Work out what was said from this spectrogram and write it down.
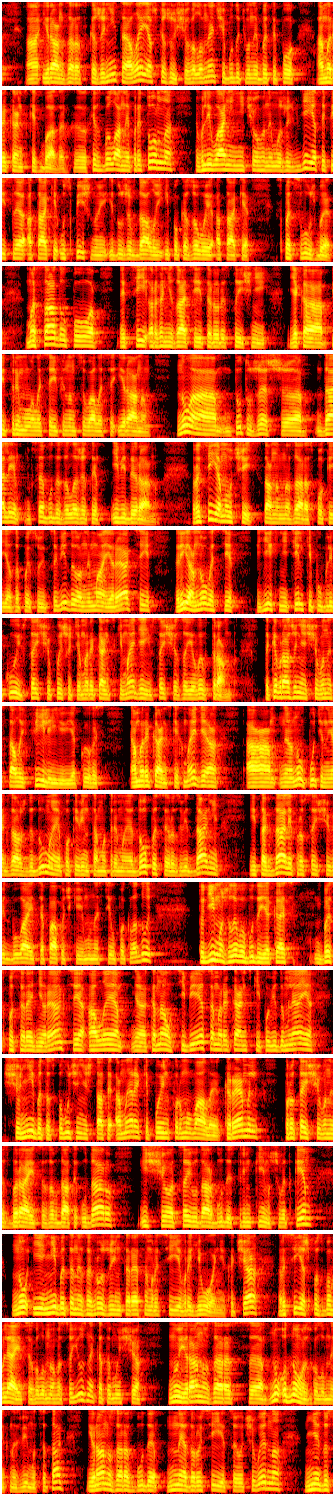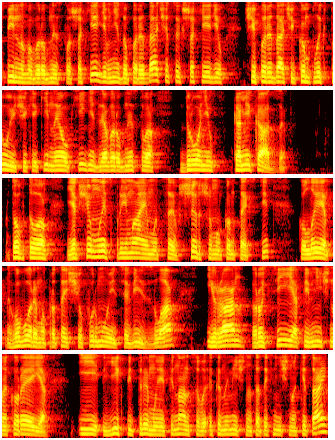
Іран зараз скаженіти. Але я ж кажу, що головне, чи будуть вони бити по американських базах. Е, Хезбола непритомна. В Лівані нічого не можуть вдіяти після атаки успішної і дуже вдалої і показової атаки спецслужби Масаду по цій організації терористичній, яка підтримувалася і фінансувалася Іраном. Ну а тут уже ж е, далі все буде залежати і від Ірану. Росія мовчить станом на зараз, поки я записую це відео. Немає реакції. Ріа новості їхні тільки публікують все, що пишуть американські медіа, і все, що заявив Трамп. Таке враження, що вони стали філією якогось американських медіа. А ну Путін, як завжди, думає, поки він там отримує дописи, розвіддані і так далі. Про все, що відбувається, папочки йому на стіл покладуть. Тоді, можливо, буде якась безпосередня реакція. Але е, канал CBS американський повідомляє, що нібито Сполучені Штати Америки поінформували Кремль про те, що вони збираються завдати удару, і що цей удар буде стрімким, швидким. Ну і нібито не загрожує інтересам Росії в регіоні. Хоча Росія ж позбавляється головного союзника, тому що ну Ірану зараз е, ну одного з головних, назвімо це так. Ірану зараз буде не до Росії, це очевидно, ні до спільного виробництва шахедів, ні до передачі цих шахедів чи передачі комплектуючих, які необхідні для виробництва дронів камікадзе. Тобто, якщо ми сприймаємо це в ширшому контексті, коли говоримо про те, що формується вісь зла, Іран, Росія, Північна Корея і їх підтримує фінансово, економічно та технічно Китай,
